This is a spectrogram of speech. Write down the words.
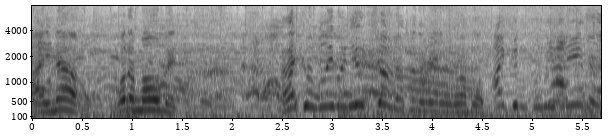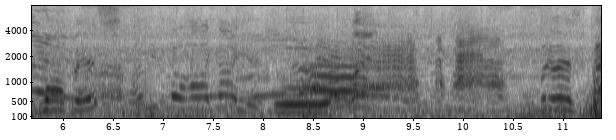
I know. What a moment. I couldn't believe when you showed up in the Ring of Rumble. I couldn't believe it either. Wampus. I don't even know how I got here. Look at this. No!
